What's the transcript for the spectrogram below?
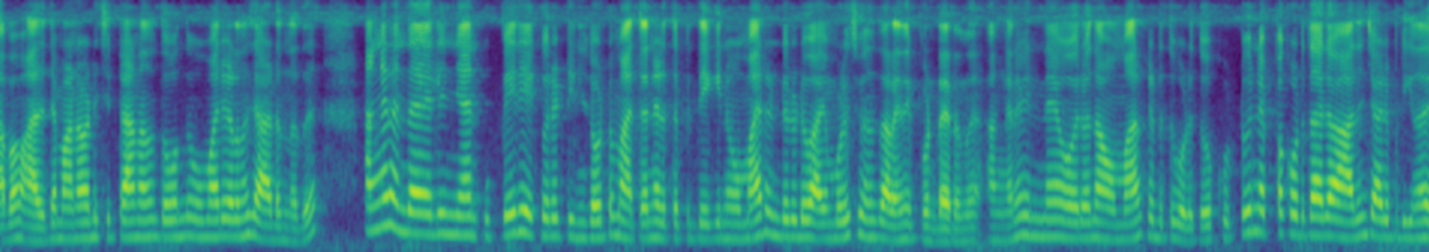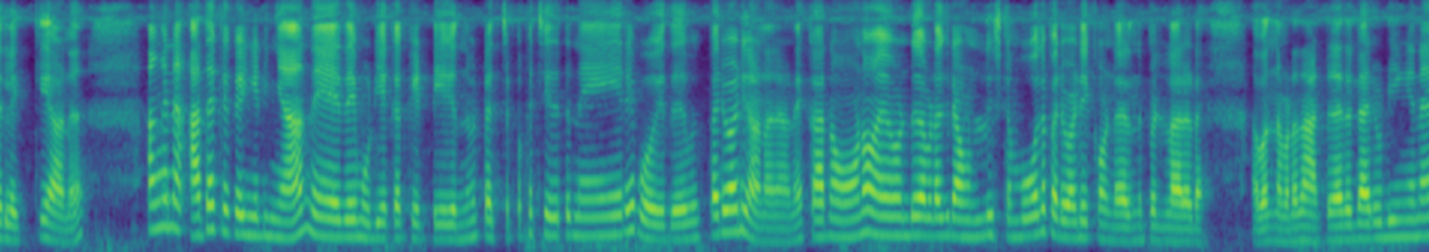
അപ്പം അതിന്റെ മണം അടിച്ചിട്ടാണെന്ന് തോന്നുന്നു ഉമാരി കിടന്ന് ചാടുന്നത്. അങ്ങനെ എന്തായാലും ഞാൻ ഉപ്പേരിയൊക്കെ ഒരു ടിന്നിലോട്ട് മാറ്റാൻ എടുത്തപ്പോഴത്തേക്കിനും ഉമാർ രണ്ടുപേരോട് വായുമ്പൊളിച്ച് വന്ന് തറയിൽ നിൽപ്പുണ്ടായിരുന്നു അങ്ങനെ പിന്നെ ഓരോന്ന് അവന്മാർക്ക് എടുത്ത് കൊടുത്തു. കുട്ടുവിന് എപ്പോൾ കൊടുത്താലും ആദ്യം ചാടി പിടിക്കുന്നത് ലക്കയാണ്. അങ്ങനെ അതൊക്കെ കഴിഞ്ഞിട്ട് ഞാൻ നേരെ മുടിയൊക്കെ കെട്ടിയിരുന്നു. ടച്ചപ്പൊക്കെ ചെയ്തിട്ട് നേരെ പോയത് പരിപാടി കാണാനാണ്. കാരണം ഓണം ആയതുകൊണ്ട് അവിടെ ഗ്രൗണ്ടിൽ ഇഷ്ടംപോലെ പരിപാടിയൊക്കെ ഉണ്ടായിരുന്നു പിള്ളേരുടെ. അപ്പം നമ്മുടെ നാട്ടുകാരെല്ലാവരും കൂടി ഇങ്ങനെ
